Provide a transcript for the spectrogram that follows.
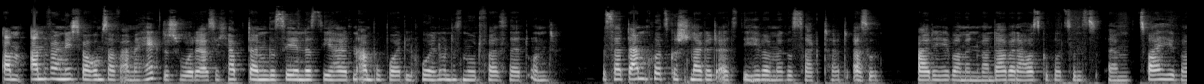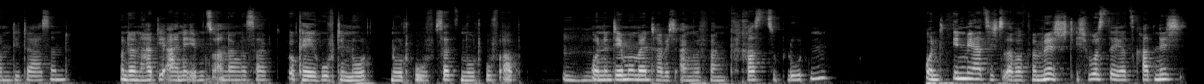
am Anfang nicht, warum es auf einmal hektisch wurde. Also ich habe dann gesehen, dass die halt einen Ampubeutel holen und das Notfallset und es hat dann kurz geschnackelt, als die Hebamme gesagt hat, also beide Hebammen waren da, bei der Hausgeburt sind ähm, zwei Hebammen, die da sind. Und dann hat die eine eben zur anderen gesagt, okay, ruf den Not Notruf, setz den Notruf ab. Mhm. Und in dem Moment habe ich angefangen, krass zu bluten. Und in mir hat sich das aber vermischt. Ich wusste jetzt gerade nicht,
